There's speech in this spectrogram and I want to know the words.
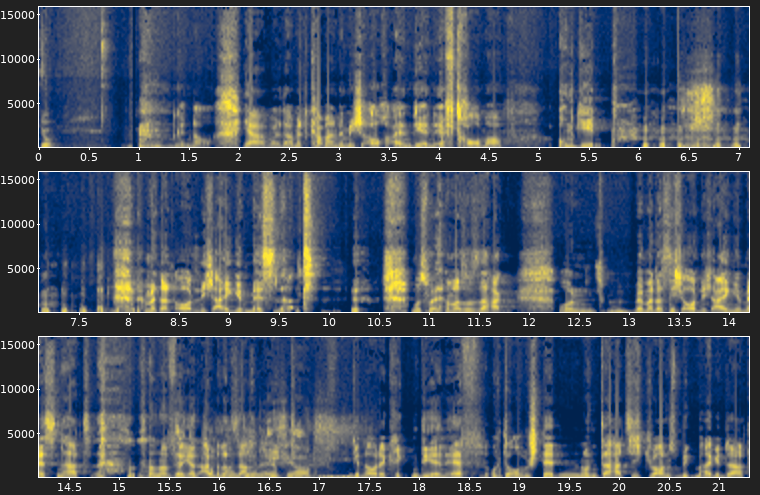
Jo. Genau. Ja, weil damit kann man nämlich auch ein DNF-Trauma umgehen. wenn man das ordentlich eingemessen hat. Muss man ja mal so sagen. Und wenn man das nicht ordentlich eingemessen hat, sondern vielleicht an anderen Sachen DNF, liegt, ja. genau, der kriegt ein DNF unter Umständen und da hat sich Groundspeak mal gedacht,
